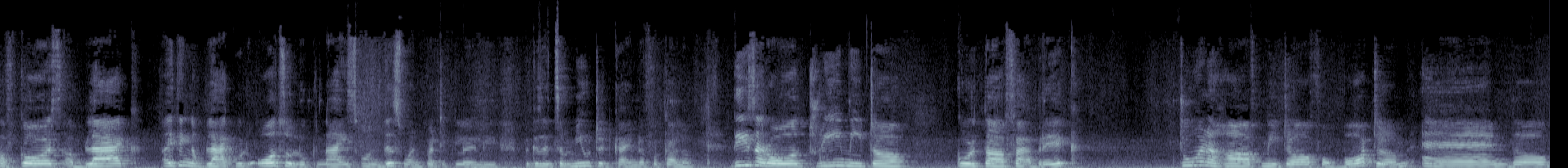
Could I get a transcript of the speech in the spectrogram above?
of course a black I think a black would also look nice on this one particularly because it's a muted kind of a color. These are all 3 meter kurta fabric, 2.5 meter for bottom and the,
